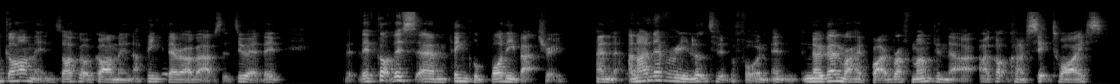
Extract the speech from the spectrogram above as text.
on Garmin. So I've got a Garmin. I think there are other apps that do it. They they've got this um thing called Body Battery, and and I never really looked at it before. And in November, I had quite a rough month in that I, I got kind of sick twice.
